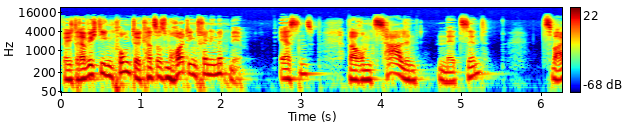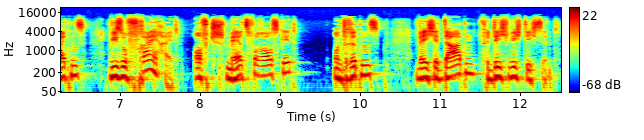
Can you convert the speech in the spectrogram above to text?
Welche drei wichtigen Punkte kannst du aus dem heutigen Training mitnehmen? Erstens, warum Zahlen nett sind. Zweitens, wieso Freiheit oft Schmerz vorausgeht. Und drittens, welche Daten für dich wichtig sind.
